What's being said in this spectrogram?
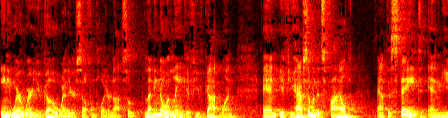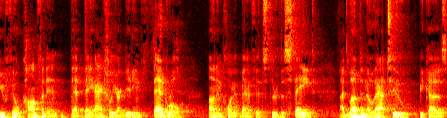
anywhere where you go, whether you're self-employed or not. So let me know a link if you've got one. And if you have someone that's filed at the state and you feel confident that they actually are getting federal unemployment benefits through the state, I'd love to know that too, because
